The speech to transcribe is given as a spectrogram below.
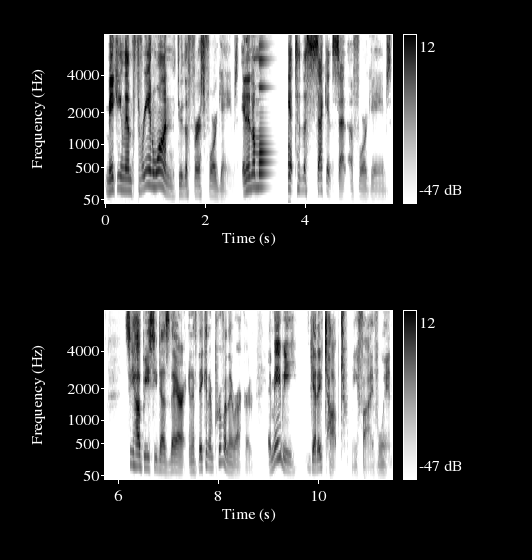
making them three and one through the first four games. And in a moment, get to the second set of four games, see how BC does there, and if they can improve on their record, and maybe get a top twenty five win.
